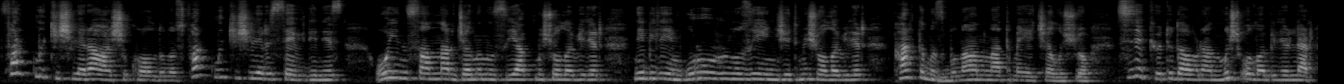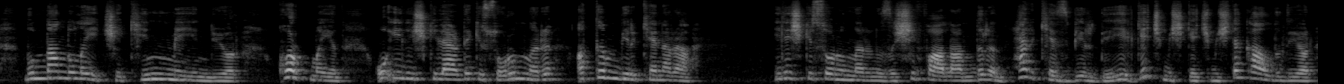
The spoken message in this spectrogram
farklı kişilere aşık oldunuz. Farklı kişileri sevdiniz. O insanlar canınızı yakmış olabilir. Ne bileyim gururunuzu incitmiş olabilir. Kartımız bunu anlatmaya çalışıyor. Size kötü davranmış olabilirler. Bundan dolayı çekinmeyin diyor. Korkmayın. O ilişkilerdeki sorunları atın bir kenara. İlişki sorunlarınızı şifalandırın. Herkes bir değil. Geçmiş geçmişte kaldı diyor.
